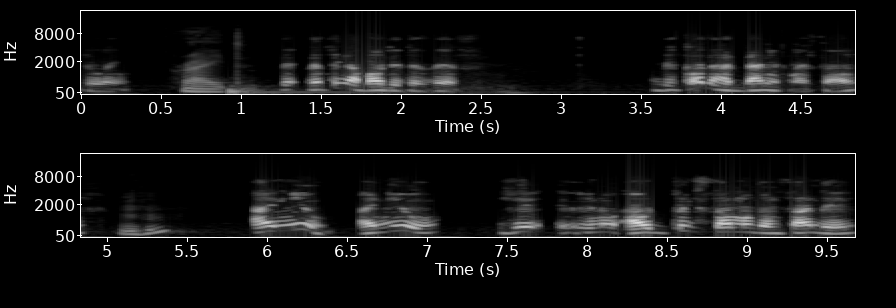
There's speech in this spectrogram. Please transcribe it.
doing. Right. The, the thing about it is this because I had done it myself, Mm-hmm. I knew, I knew, he, you know, I would preach sermons on Sunday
